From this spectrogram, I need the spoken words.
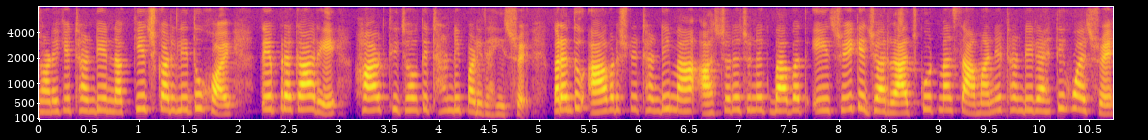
જાણે કે ઠંડીએ નક્કી જ કરી લીધું હોય તે પ્રકારે હાડથી થીજવતી ઠંડી પડી રહી છે. પરંતુ આ વર્ષની ઠંડીમાં આશ્ચર્યજનક બાબત એ છે કે જ્યાં રાજકોટમાં સામાન્ય ઠંડી રહેતી હોય છે,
